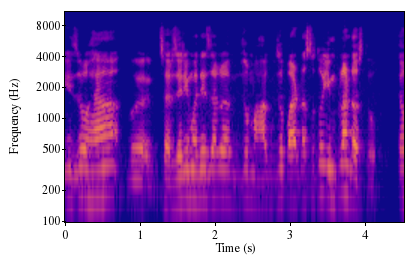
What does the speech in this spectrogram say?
की जो ह्या सर्जरीमध्ये जर जो महाग जो पार्ट असतो तो इम्प्लांट असतो. तर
